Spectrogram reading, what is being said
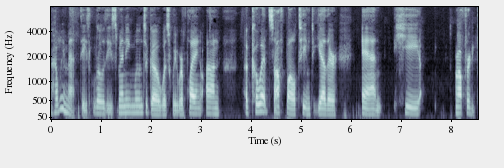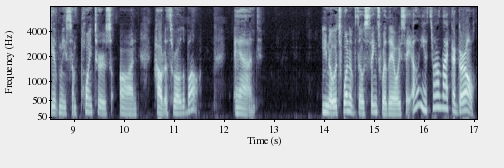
how we met these lo these many moons ago was we were playing on a co-ed softball team together, and he offered to give me some pointers on how to throw the ball, and you know, it's one of those things where they always say, "Oh, you throw like a girl."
